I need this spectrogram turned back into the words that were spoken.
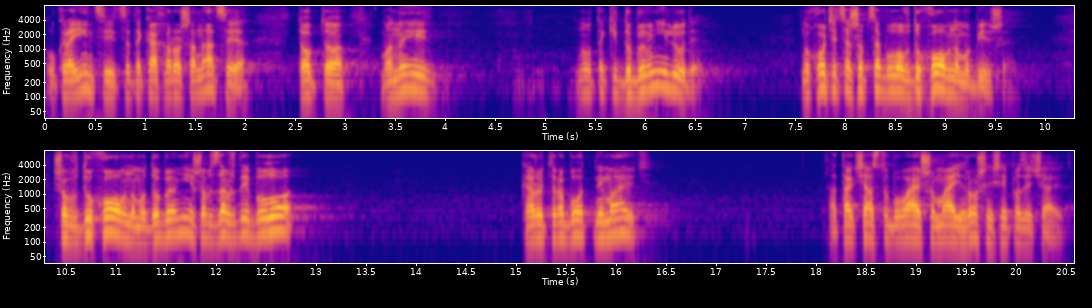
українці це така хороша нація. Тобто вони ну, такі добивні люди. Ну, хочеться, щоб це було в духовному більше. Щоб в духовному, добивні, щоб завжди було. Кажуть, робот не мають. А так часто буває, що мають гроші і ще й позичають.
